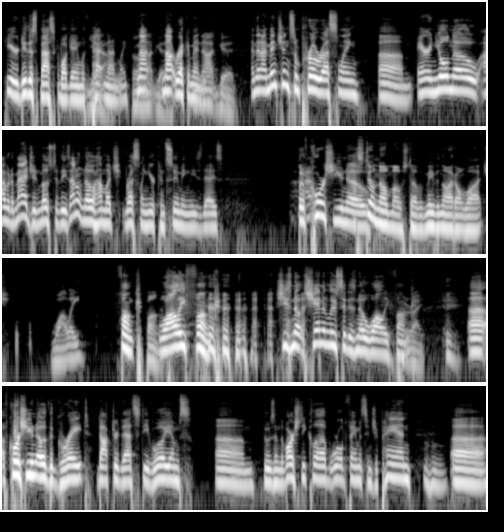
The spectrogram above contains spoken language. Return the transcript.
"Here, do this basketball game with Pat Yeah. Nunley." Oh, not not not recommended. Not good. And then I mentioned some pro wrestling. Um, Aaron, you'll know, I would imagine most of these. I don't know how much wrestling you're consuming these days. But of course, you know. I still know most of them, even though I don't watch. Wally. Funk. Funk. Wally Funk. She's no Shannon Lucid is no Wally Funk. Right. Uh, of course, you know the great Doctor Death, Steve Williams, um, who was in the Varsity Club, world famous in Japan. Mhm. Uh,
